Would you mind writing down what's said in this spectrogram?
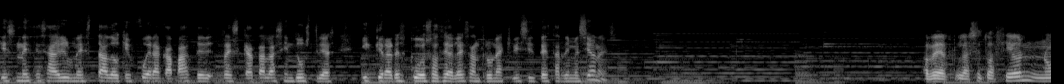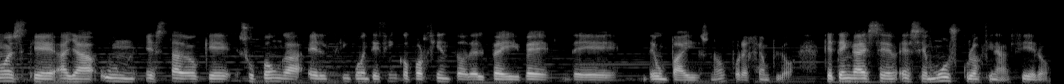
¿Que es necesario un Estado que fuera capaz de rescatar las industrias y crear escudos sociales ante una crisis de estas dimensiones? A ver, la situación no es que haya un Estado que suponga el 55% del PIB de, un país, ¿no? Por ejemplo, que tenga ese, ese músculo financiero,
